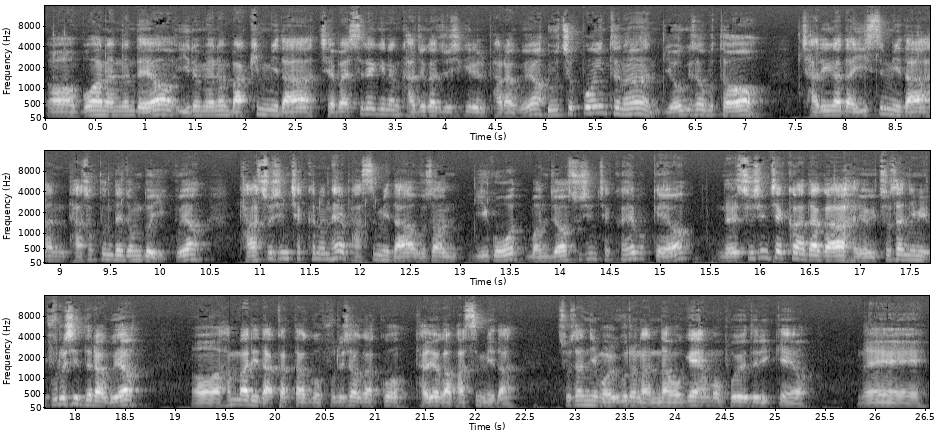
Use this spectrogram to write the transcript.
어, 모아놨는데요. 이러면은 막힙니다. 제발 쓰레기는 가져가 주시길 바라고요. 우측 포인트는 여기서부터 자리가 다 있습니다. 한 다섯 군데 정도 있고요. 다 수심 체크는 해봤습니다. 우선 이곳 먼저 수심 체크 해볼게요. 네, 수심 체크 하다가 여기 조사님이 부르시더라고요. 어, 한 마리 낚았다고 부르셔갖고 달려가 봤습니다. 조사님 얼굴은 안 나오게 한번 보여드릴게요. 네.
